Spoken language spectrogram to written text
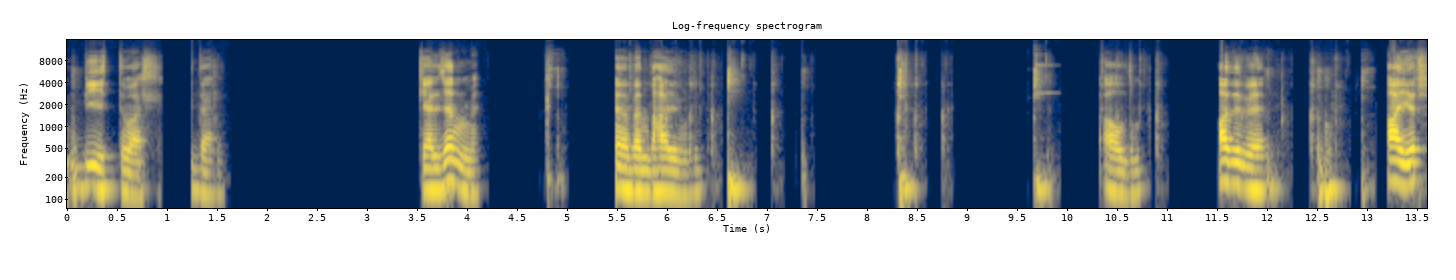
bir ihtimal giderdim. Geleceksin mi? Ben daha iyi vurdum. Aldım. Hadi be. Hayır.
